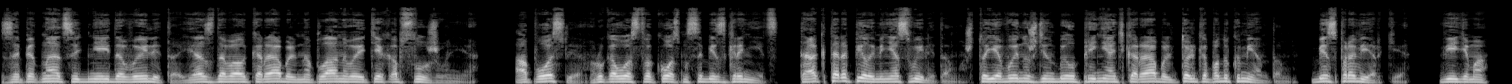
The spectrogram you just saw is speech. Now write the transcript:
За 15 дней до вылета я сдавал корабль на плановое техобслуживание. А после руководство космоса без границ так торопило меня с вылетом, что я вынужден был принять корабль только по документам, без проверки. Видимо,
